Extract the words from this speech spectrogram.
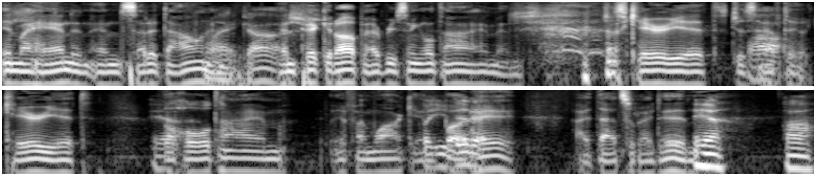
in my hand and, and set it down Oh and, and pick it up every single time and just carry it. Just have to carry it Yeah. the whole time if I'm walking. But you did it. hey, I, that's what I did. Yeah. Wow.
